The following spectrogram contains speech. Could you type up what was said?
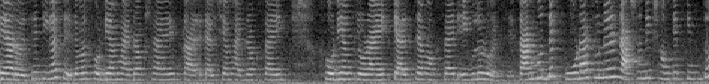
দেওয়া রয়েছে, ঠিক আছে? যেমন sodium hydroxide calcium hydroxide sodium chloride calcium oxide এগুলো রয়েছে। তার মধ্যে পোড়া চুনের রাসায়নিক সংকেত কিন্তু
